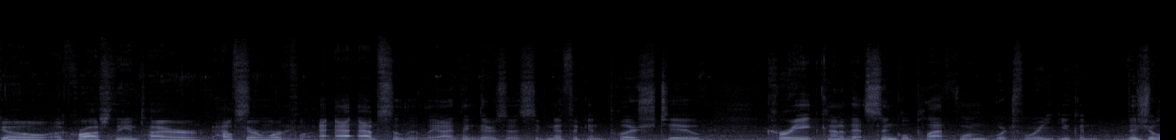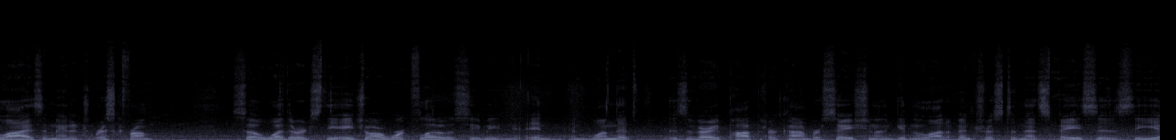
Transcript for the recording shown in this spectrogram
go across the entire healthcare absolutely. workflow. A- absolutely. I think there's a significant push to create kind of that single platform which where you can visualize and manage risk from. So whether it's the HR workflows, I mean, and, and, one that is a very popular conversation and getting a lot of interest in that space is the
